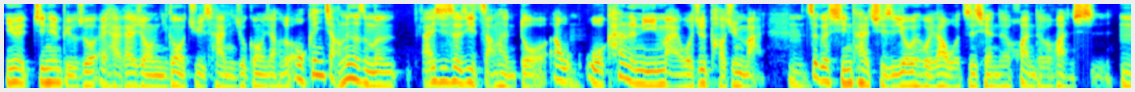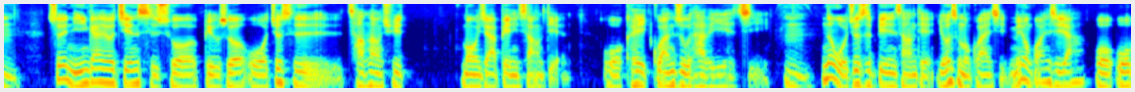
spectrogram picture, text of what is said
因为今天比如说，哎，海泰兄，你跟我聚餐，你就跟我讲说，我跟你讲那个什么 IC 设计涨很多啊，我看了你买，我就跑去买，嗯，这个心态其实又会回到我之前的患得患失，嗯。所以你应该要坚持说，比如说我就是常常去某一家便利商店，我可以关注它的业绩，嗯，那我就是便利商店有什么关系？没有关系啊，我我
